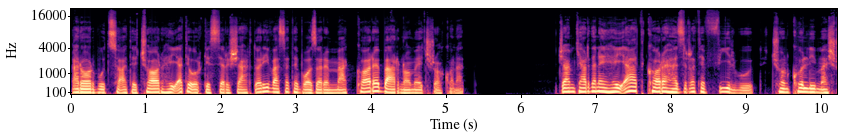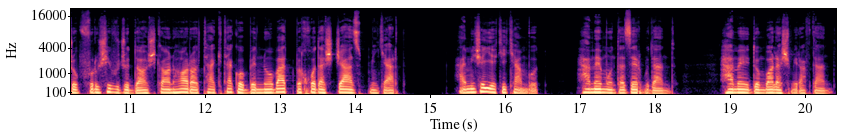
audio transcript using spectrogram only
قرار بود ساعت چهار هیئت ارکستر شهرداری وسط بازار مکار برنامه اجرا کند. جمع کردن هیئت کار حضرت فیل بود چون کلی مشروب فروشی وجود داشت که آنها را تک تک و به نوبت به خودش جذب می کرد. همیشه یکی کم بود همه منتظر بودند همه دنبالش می‌رفتند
